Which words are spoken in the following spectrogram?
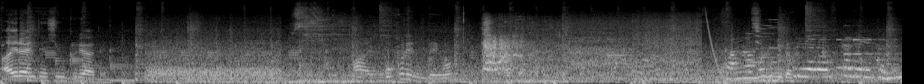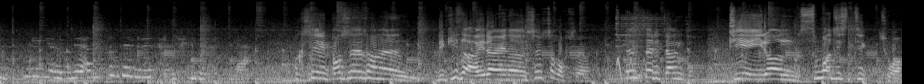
아이라인 대신 그려야 돼. 아, 이거 못 그리는데, 이거. 지금이다. 바랍니다. 확실히 버스에서는 리퀴드 아이라이너는 쓸 수가 없어요. 펜슬이 짱이죠. 뒤에 이런 스머지 스틱 좋아.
